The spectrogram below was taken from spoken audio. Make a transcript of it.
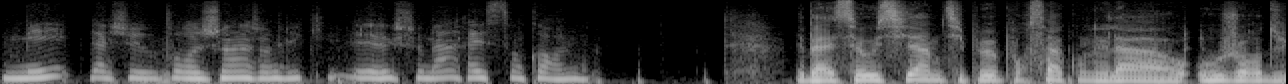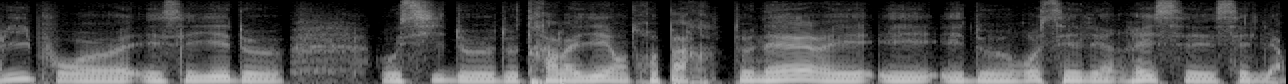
Mais là, je vous rejoins, Jean-Luc, le chemin reste encore long. Eh ben, c'est aussi un petit peu pour ça qu'on est là aujourd'hui, pour euh, essayer de, aussi de, travailler entre partenaires et, et, de resserrer ces liens.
